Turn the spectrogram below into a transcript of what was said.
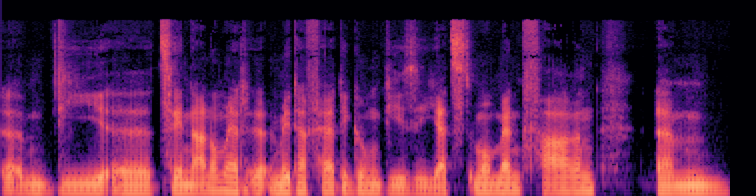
ähm, die äh, 10 Nanometer Fertigung, die sie jetzt im Moment fahren, ähm,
